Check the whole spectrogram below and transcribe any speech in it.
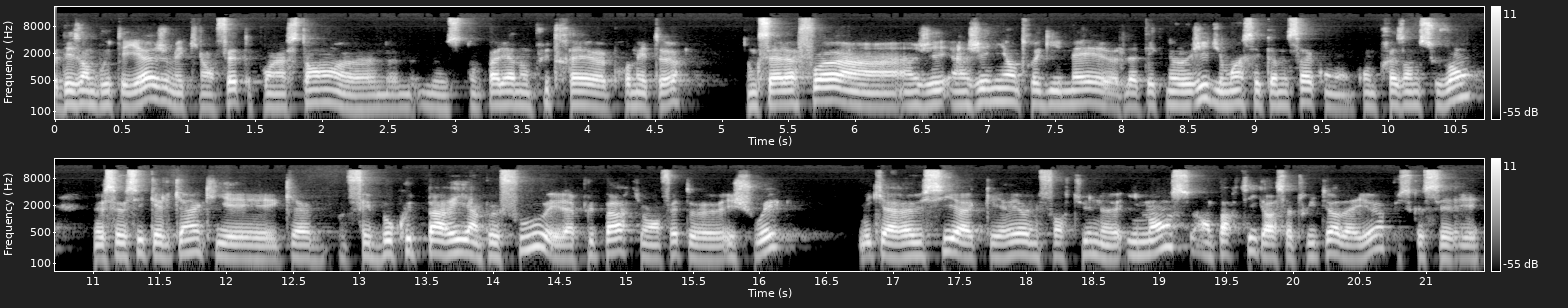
des embouteillages, mais qui en fait, pour l'instant, euh, ne, sont pas l'air non plus très euh, prometteurs. Donc c'est à la fois un, génie entre guillemets de la technologie, du moins c'est comme ça qu'on le présente souvent, mais c'est aussi quelqu'un qui, a fait beaucoup de paris un peu fous et la plupart qui ont en fait échoué, mais qui a réussi à acquérir une fortune immense, en partie grâce à Twitter d'ailleurs, puisque c'est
